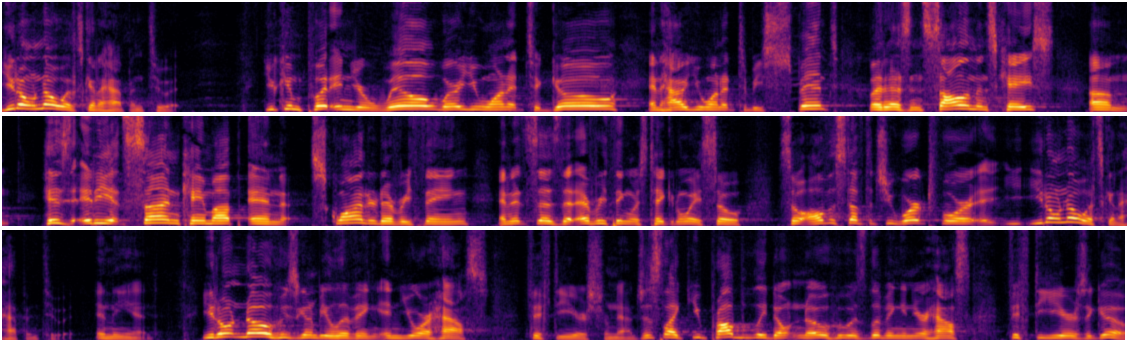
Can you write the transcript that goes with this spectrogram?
you don't know what's going to happen to it. You can put in your will where you want it to go and how you want it to be spent. But as in Solomon's case, um, his idiot son came up and squandered everything, and it says that everything was taken away. So, so all the stuff that you worked for, eh, you, you don't know what's going to happen to it in the end. You don't know who's going to be living in your house 50 years from now, just like you probably don't know who was living in your house 50 years ago.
